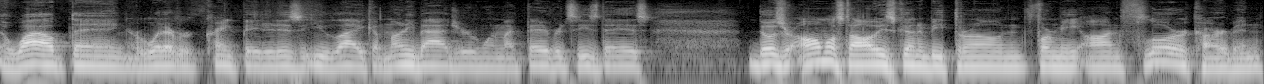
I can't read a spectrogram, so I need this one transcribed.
a wild thing or whatever crankbait it is that you like, a money badger, one of my favorites these days, those are almost always going to be thrown for me on fluorocarbon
